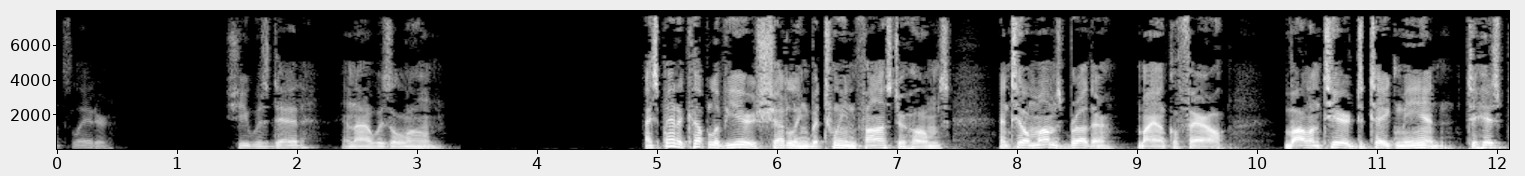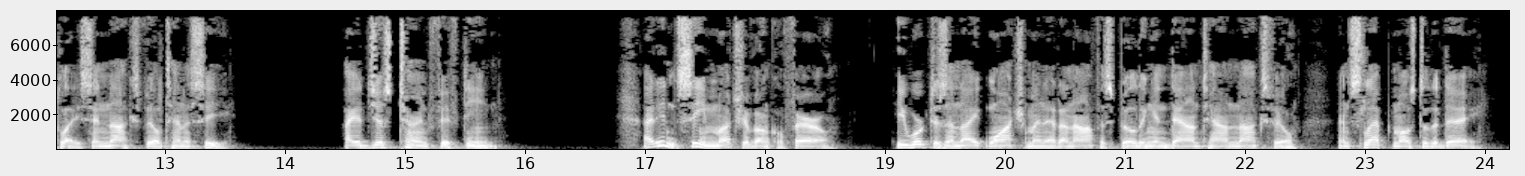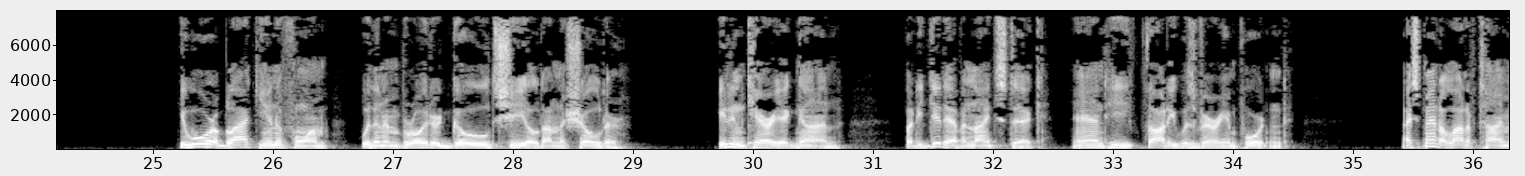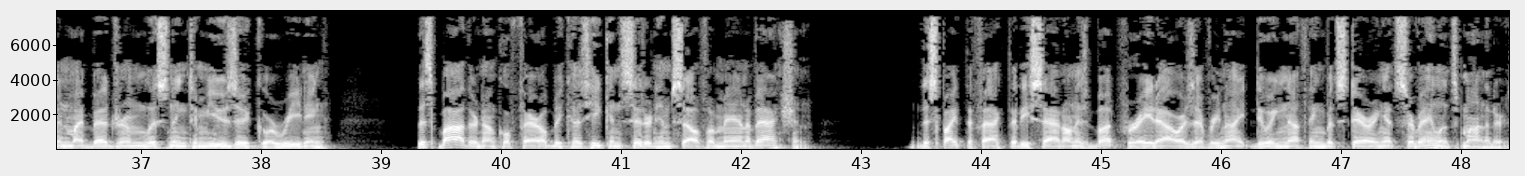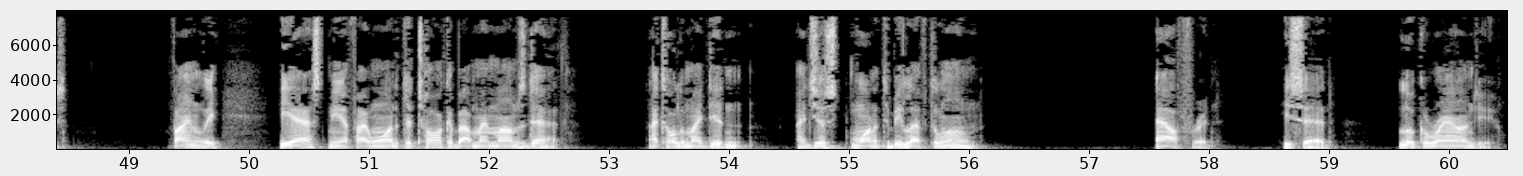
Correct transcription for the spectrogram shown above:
months later, she was dead and I was alone. I spent a couple of years shuttling between foster homes until Mom's brother, my Uncle Farrell, volunteered to take me in to his place in Knoxville, Tennessee. I had just turned 15. I didn't see much of Uncle Farrell. He worked as a night watchman at an office building in downtown Knoxville and slept most of the day. He wore a black uniform with an embroidered gold shield on the shoulder. He didn't carry a gun, but he did have a nightstick, and he thought he was very important. I spent a lot of time in my bedroom listening to music or reading. This bothered Uncle Farrell because he considered himself a man of action, despite the fact that he sat on his butt for eight hours every night doing nothing but staring at surveillance monitors. Finally, he asked me if I wanted to talk about my mom's death. I told him I didn't. I just wanted to be left alone. Alfred, he said, Look around you.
